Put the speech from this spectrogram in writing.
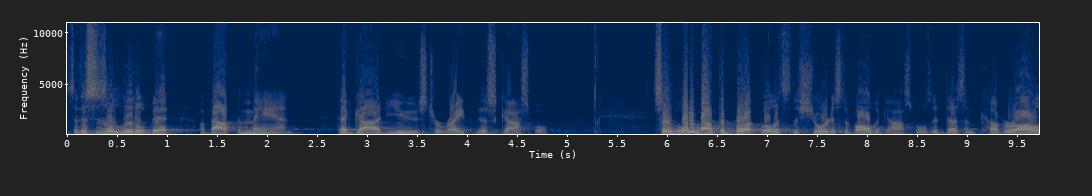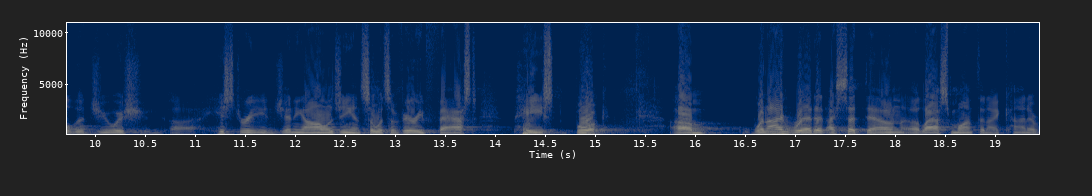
So, this is a little bit about the man that God used to write this gospel. So, what about the book? Well, it's the shortest of all the Gospels. It doesn't cover all the Jewish history and genealogy, and so it's a very fast paced book. Um, when I read it, I sat down uh, last month and I kind of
